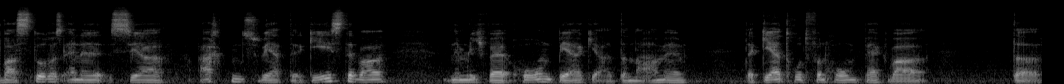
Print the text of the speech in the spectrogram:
was durchaus eine sehr achtenswerte Geste war, nämlich weil Hohenberg ja der Name der Gertrud von Homberg war der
